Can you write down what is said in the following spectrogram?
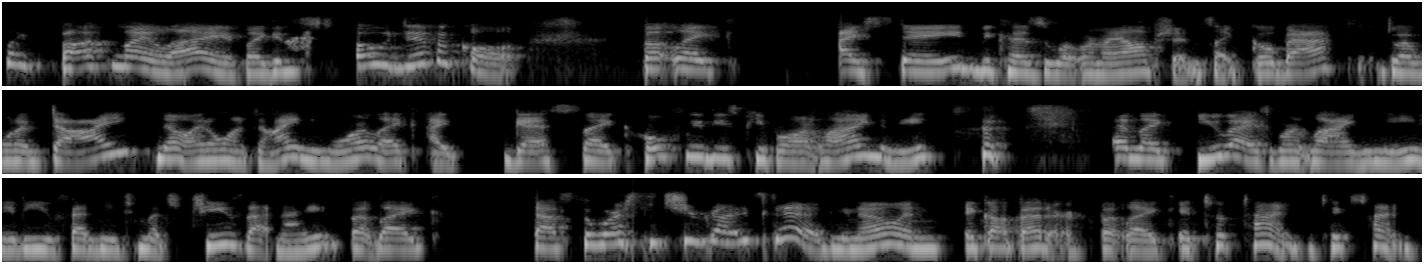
like fuck my life. Like it's so difficult. But like I stayed because what were my options? Like, go back? Do I want to die? No, I don't want to die anymore. Like, I guess, like, hopefully these people aren't lying to me. and like, you guys weren't lying to me. Maybe you fed me too much cheese that night, but like, that's the worst that you guys did, you know? And it got better, but like, it took time. It takes time.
